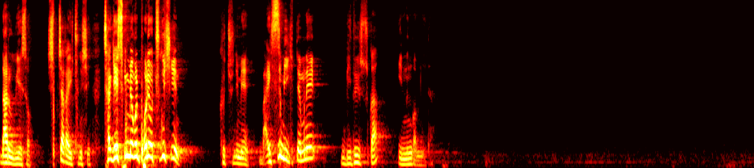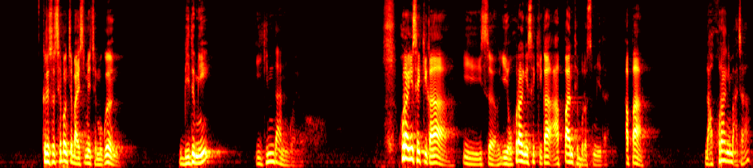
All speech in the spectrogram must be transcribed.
나를 위해서 십자가에 죽으신 자기의 생명을 버려 죽으신 그 주님의 말씀이 있기 때문에 믿을 수가 있는 겁니다. 그래서 세 번째 말씀의 제목은 믿음이 이긴다는 거예요. 호랑이 새끼가 이 있어요. 이 호랑이 새끼가 아빠한테 물었습니다. 아빠, 나 호랑이 맞아?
